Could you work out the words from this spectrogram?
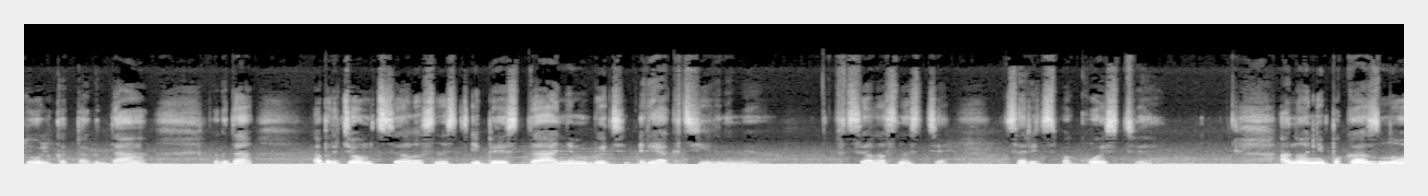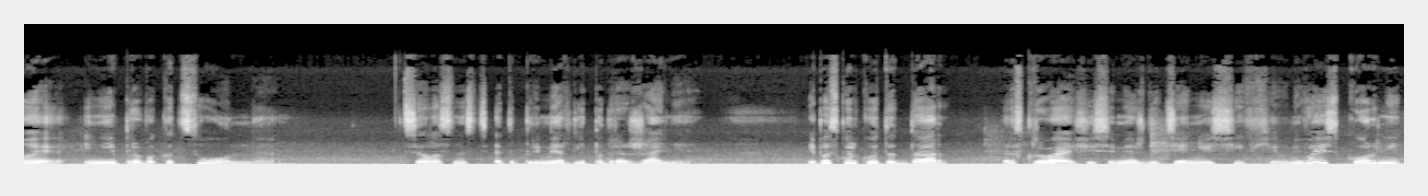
только тогда, когда обретем целостность и перестанем быть реактивными. В целостности царит спокойствие. Оно не показное и не провокационное – Целостность – это пример для подражания. И поскольку этот дар, раскрывающийся между тенью и ситхи, у него есть корни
